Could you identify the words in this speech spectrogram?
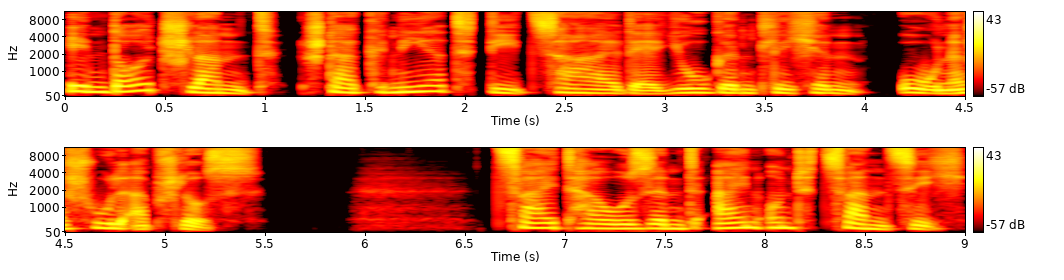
In Deutschland stagniert die Zahl der Jugendlichen ohne Schulabschluss. 2021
